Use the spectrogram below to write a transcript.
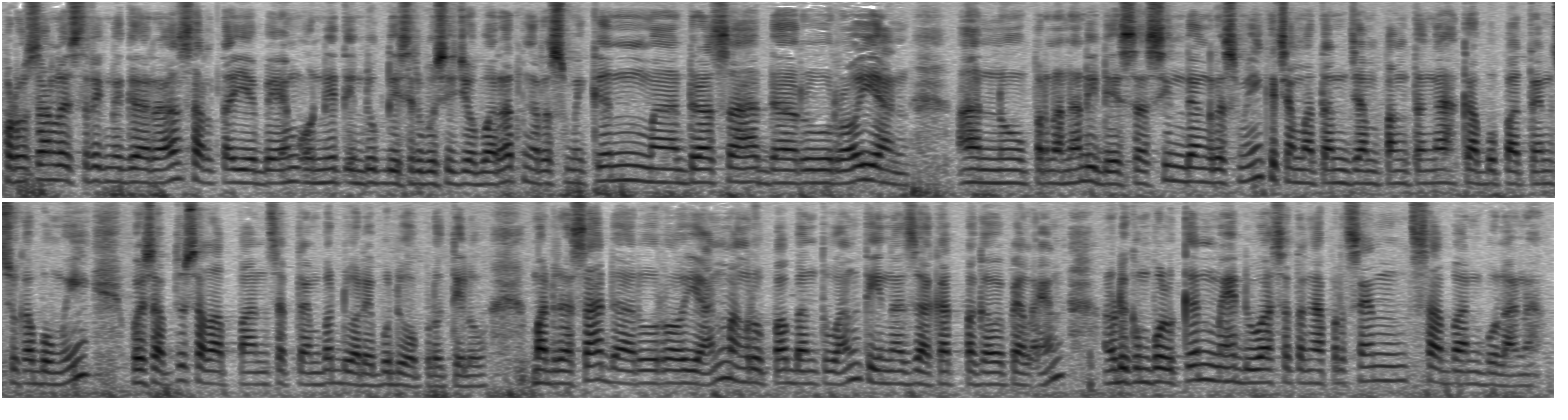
Perusahaan listrik negara serta YBM unit induk distribusi Jawa Barat ngeresmikan Madrasah Daru Royan anu pernah di Desa Sindang Resmi Kecamatan Jampang Tengah Kabupaten Sukabumi pada Sabtu 8 September 2020 tilu. Madrasah Daru Royan mangrupa bantuan tina zakat pegawai PLN anu dikumpulkan meh 2,5 persen saban bulana.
